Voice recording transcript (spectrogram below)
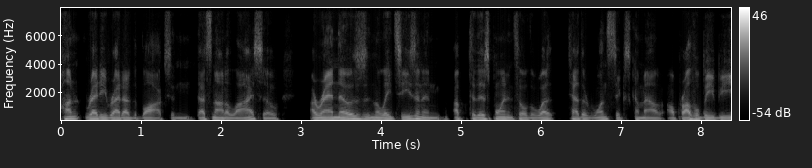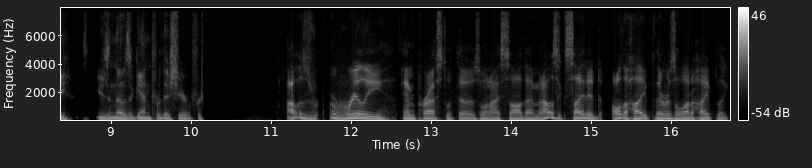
hunt ready right out of the box, and that's not a lie. So I ran those in the late season, and up to this point until the wet tethered one sticks come out, I'll probably be using those again for this year for I was really impressed with those when I saw them, and I was excited. All the hype, there was a lot of hype. Like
